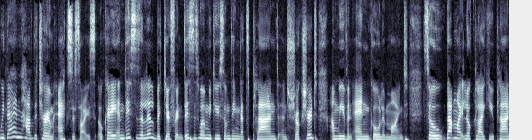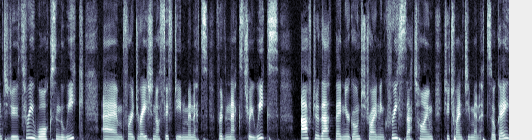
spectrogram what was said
We then have the term exercise, okay? And this is a little bit different. This is when we do something that's planned and structured and we have an end goal in mind. So that might look like you plan to do three walks in the week um, for a duration of 15 minutes for the next three weeks. After that, then you're going to try and increase that time to 20 minutes, okay?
